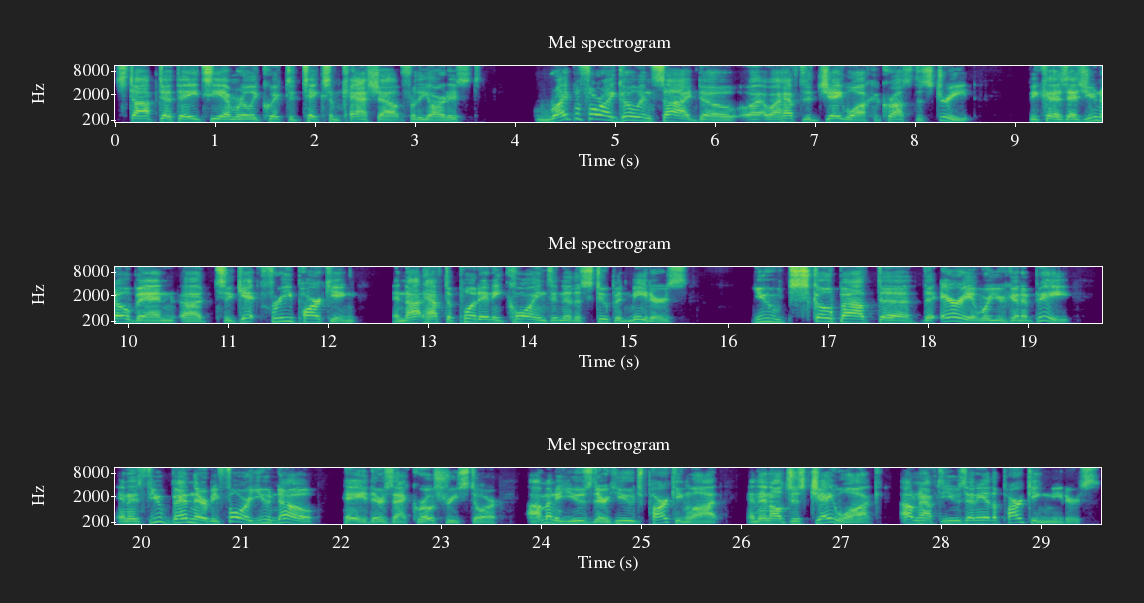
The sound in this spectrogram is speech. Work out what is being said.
Stopped at the ATM really quick to take some cash out for the artist. Right before I go inside, though, I have to jaywalk across the street because, as you know, Ben, uh, to get free parking and not have to put any coins into the stupid meters, you scope out the the area where you're going to be. And if you've been there before, you know, hey, there's that grocery store. I'm going to use their huge parking lot, and then I'll just jaywalk. I don't have to use any of the parking meters.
